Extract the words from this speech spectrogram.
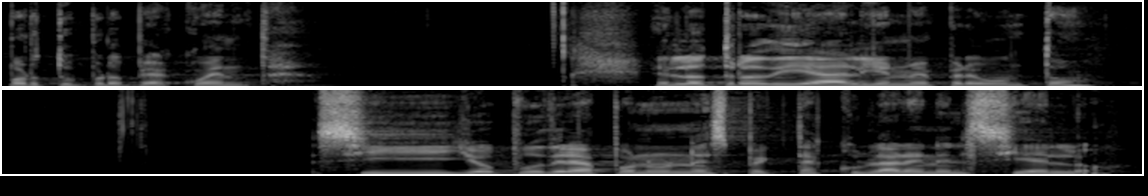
por tu propia cuenta. El otro día alguien me preguntó si yo pudiera poner un espectacular en el cielo,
